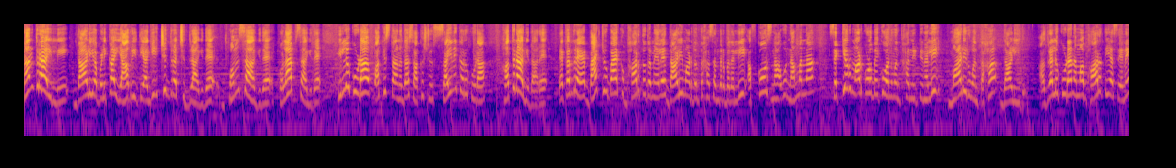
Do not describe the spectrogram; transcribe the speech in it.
ನಂತರ ಇಲ್ಲಿ ದಾಳಿಯ ಬಳಿಕ ಯಾವ ರೀತಿಯಾಗಿ ಛಿದ್ರ ಛಿದ್ರ ಆಗಿದೆ, ಧ್ವಂಸ ಆಗಿದೆ, ಕೊಲ್ಯಾಪ್ಸ್ ಆಗಿದೆ. ಇಲ್ಲೂ ಕೂಡ ಪಾಕಿಸ್ತಾನದ ಸಾಕಷ್ಟು ಸೈನಿಕರು ಕೂಡ ಹತರಾಗಿದ್ದಾರೆ. ಯಾಕಂದ್ರೆ ಬ್ಯಾಕ್ ಟು ಬ್ಯಾಕ್ ಭಾರತದ ಮೇಲೆ ದಾಳಿ ಮಾಡಿದಂತಹ ಸಂದರ್ಭದಲ್ಲಿ ಅಫ್ಕೋರ್ಸ್ ನಾವು ನಮ್ಮನ್ನ ಸೆಕ್ಯೂರ್ ಮಾಡ್ಕೊಳ್ಬೇಕು ಅನ್ನುವಂತಹ ನಿಟ್ಟಿನಲ್ಲಿ ಮಾಡಿರುವಂತಹ ದಾಳಿ ಇದು. ಅದರಲ್ಲೂ ಕೂಡ ನಮ್ಮ ಭಾರತೀಯ ಸೇನೆ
